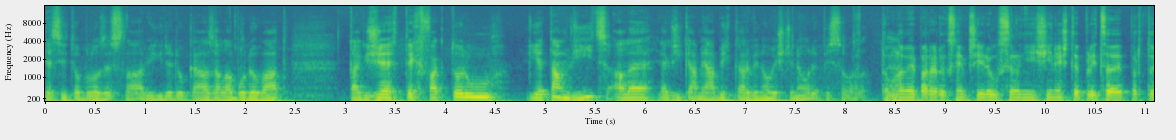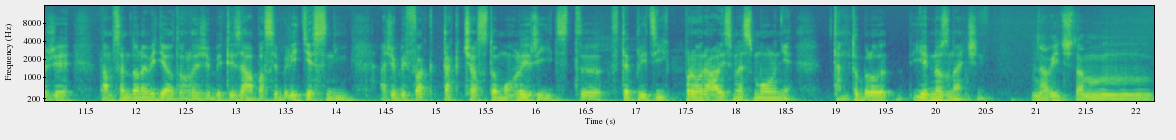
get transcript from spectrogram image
jestli to bylo ze Sláví, kde dokázala bodovat. Takže těch faktorů je tam víc, ale jak říkám, já bych Karvinou ještě neodepisoval. Tohle mi paradoxně přijdou silnější než Teplice, protože tam jsem to neviděl tohle, že by ty zápasy byly těsný a že by fakt tak často mohli říct v Teplicích prohráli jsme smolně. Tam to bylo jednoznačné. Navíc tam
